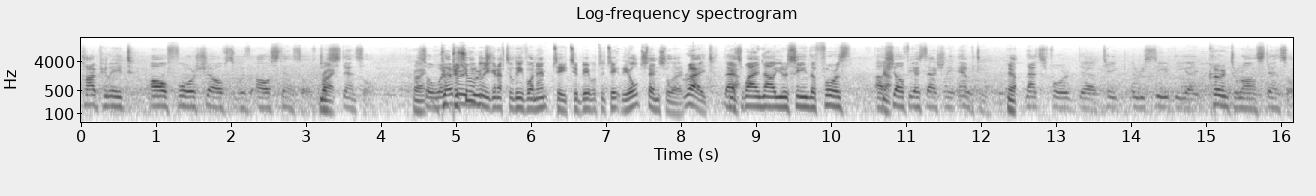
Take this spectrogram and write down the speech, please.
populate all four shelves with all stencils, just Right. stencil. Right. So whatever Presumably, you're you're going to have to leave one empty to be able to take the old stencil out. Right. That's Yeah. why now you're seeing the fourth uh, Yeah. shelf is actually empty. Yeah. That's for the take receive the uh, current around stencil.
